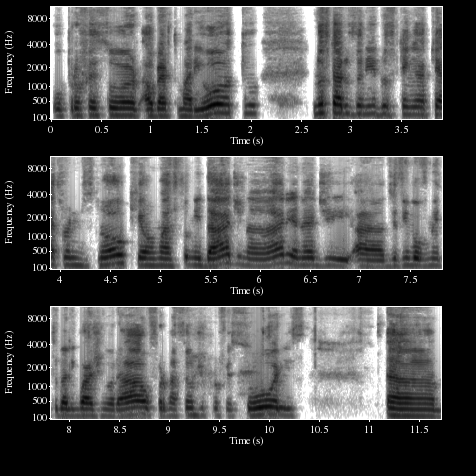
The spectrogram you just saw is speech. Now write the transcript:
o professor Alberto Mariotto. Nos Estados Unidos tem a Catherine Snow, que é uma sumidade na área né, de uh, desenvolvimento da linguagem oral, formação de professores. Uh,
